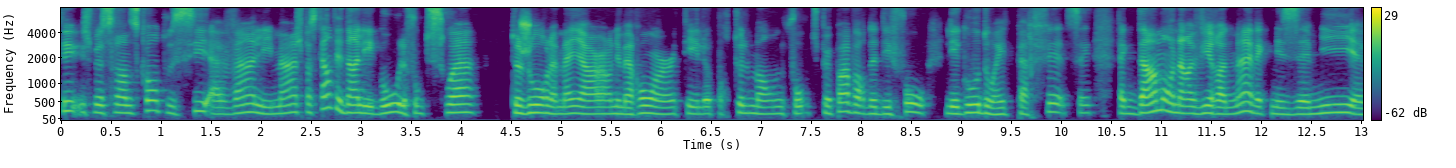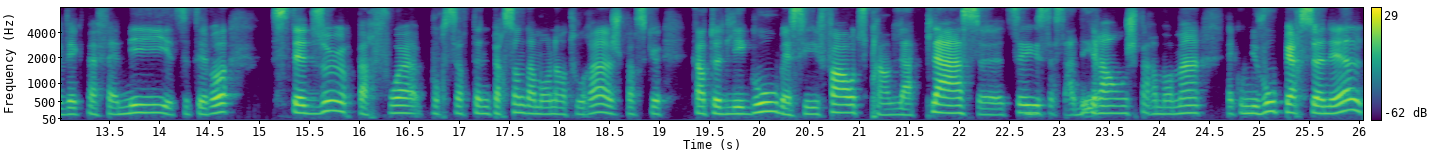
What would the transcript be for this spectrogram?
je me suis rendu compte aussi avant l'image, parce que quand tu es dans l'ego, il faut que tu sois toujours le meilleur, numéro un, tu es là pour tout le monde. Tu ne peux pas avoir de défaut. L'ego doit être parfait. Fait que dans mon environnement, avec mes amis, avec ma famille, etc., c'était dur parfois pour certaines personnes dans mon entourage parce que quand tu as de l'ego, ben c'est fort, tu prends de la place, euh, ça, ça, dérange par moment. Au niveau personnel,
